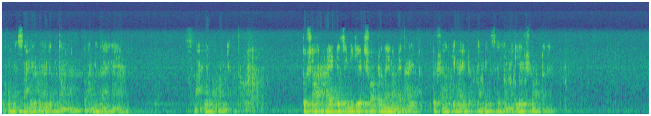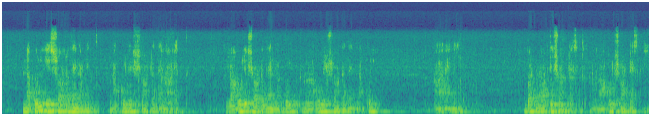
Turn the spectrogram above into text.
तो अगर मैं साहिल को यहाँ लिखता हूँ तो अमित आएगा यहाँ। साहिल और Amit Tushar height is immediate shorter than Amit height Tushar की हाइट अमित से इमीडिएट शॉर्टर है। Nakul is shorter than Amit. Nakul is shorter than Amit. Rahul is shorter than Nakul. Rahul is shorter than Nakul. आ रहे नहीं but not the shortest Rahul shortest नहीं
